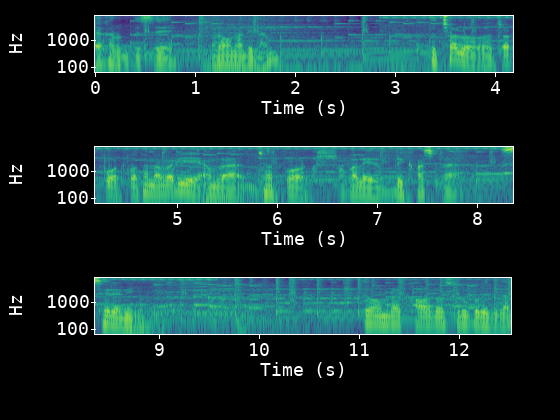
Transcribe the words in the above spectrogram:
দেখার উদ্দেশ্যে রওনা দিলাম। তো চলো চটপট কথা না বাড়িয়ে আমরা ঝটপট সকালের ব্রেকফাস্টটা সেরে নিই। তো আমরা খাওয়া দাওয়া শুরু করে দিলাম।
